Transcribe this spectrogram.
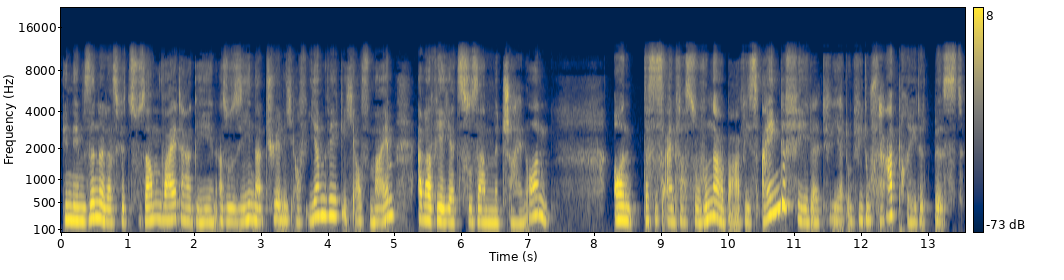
in dem Sinne, dass wir zusammen weitergehen. Also sie natürlich auf ihrem Weg, ich auf meinem, aber wir jetzt zusammen mit Shine On. Und das ist einfach so wunderbar, wie es eingefädelt wird und wie du verabredet bist.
